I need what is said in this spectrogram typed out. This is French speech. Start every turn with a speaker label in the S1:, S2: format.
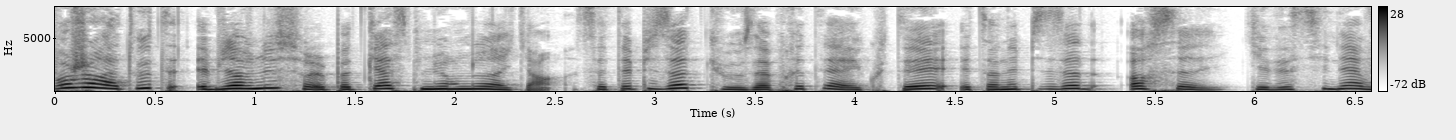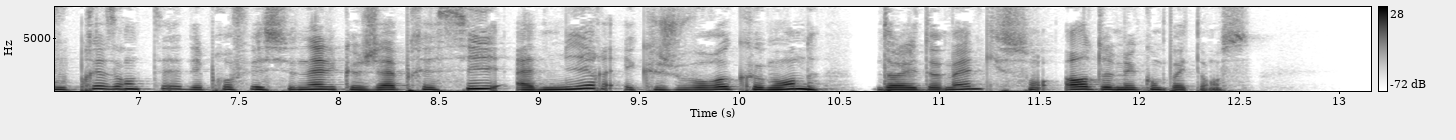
S1: Bonjour à toutes et bienvenue sur le podcast Murmuricain. Cet épisode que vous apprêtez à écouter est un épisode hors série qui est destiné à vous présenter des professionnels que j'apprécie, admire et que je vous recommande dans les domaines qui sont hors de mes compétences.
